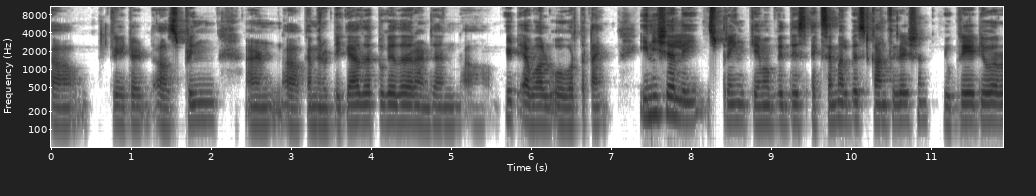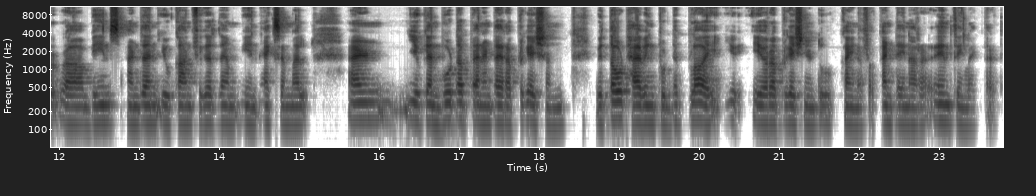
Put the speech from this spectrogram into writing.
uh, created a Spring and community gathered together and then uh, it evolved over the time. Initially, Spring came up with this XML based configuration. You create your uh, beans and then you configure them in XML and you can boot up an entire application without having to deploy your application into kind of a container or anything like that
